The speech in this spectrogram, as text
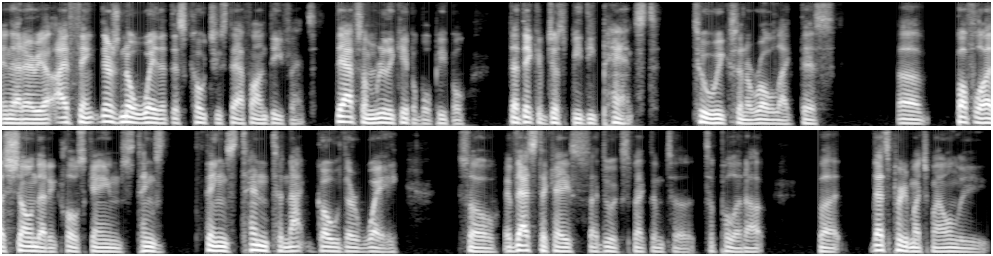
in that area. I think there's no way that this coaching staff on defense, they have some really capable people that they could just be depantsed two weeks in a row like this. Uh, Buffalo has shown that in close games, things things tend to not go their way. So if that's the case, I do expect them to to pull it out. But that's pretty much my only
